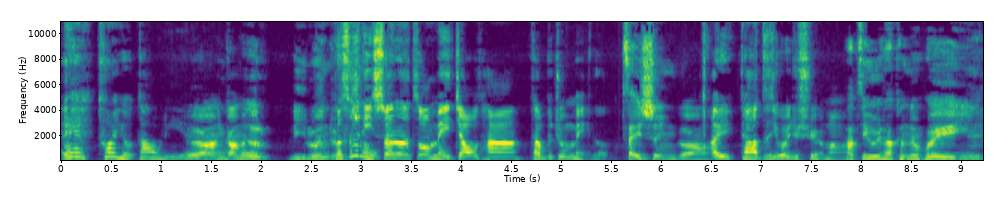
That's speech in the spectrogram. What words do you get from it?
哎、欸，突然有道理。对啊，你刚刚那个理论就是，可是你生了之后没教他，他不就没了？再生一个啊？哎、欸，他自己会去学吗？他自己会，他可能会。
